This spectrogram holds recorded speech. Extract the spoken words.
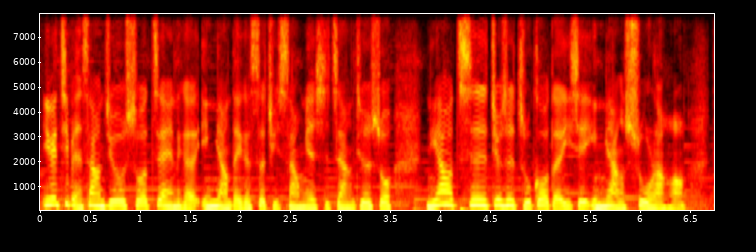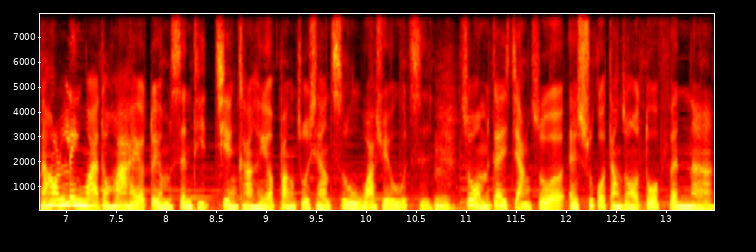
因为基本上就是说在那个营养的一个摄取上面是这样，就是说你要吃就是足够的一些营养素了哈，然后另外的话还有对我们身体健康很有帮助，像植物化学物质，嗯，所以我们在讲说，哎，蔬果当中的多酚呐，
